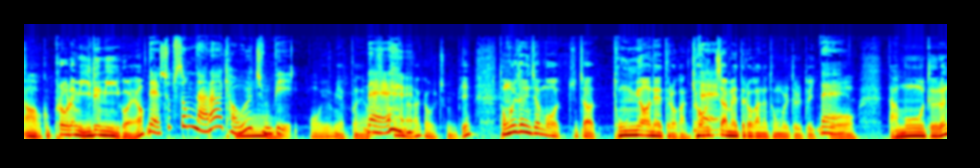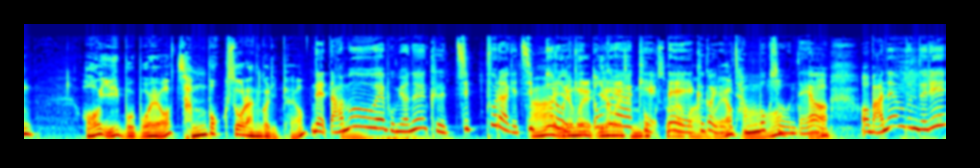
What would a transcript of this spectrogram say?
아, 그 프로그램 이름이 이거예요? 네, 숲속나라 겨울준비. 오, 이름 예쁘네요. 네. 나라 겨울 준비. 동물들이 이제 뭐 진짜 동면에 들어간 겨울잠에 들어가는 동물들도 있고 네. 나무들은 어, 이 뭐 뭐예요? 잠복소라는 걸 입혀요? 네, 나무에 보면은 그 지푸라기, 집으로 아, 이렇게 동그랗게. 네, 그거? 이름이 잠복소인데요. 어, 많은 분들이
